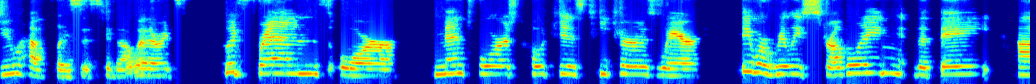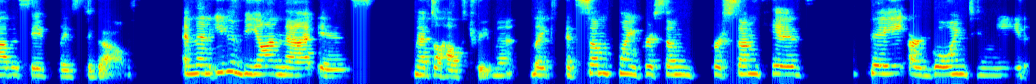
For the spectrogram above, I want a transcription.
do have places to go, whether it's good friends or mentors, coaches, teachers, where they were really struggling, that they have a safe place to go. And then even beyond that is mental health treatment. Like at some point for some, for some kids, they are going to need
